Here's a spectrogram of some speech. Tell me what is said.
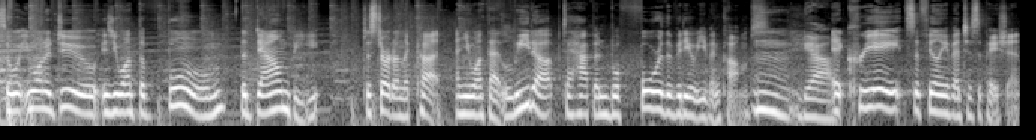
So what you want to do is you want the boom, the downbeat, to start on the cut, and you want that lead up to happen before the video even comes. Mm, yeah. It creates a feeling of anticipation.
